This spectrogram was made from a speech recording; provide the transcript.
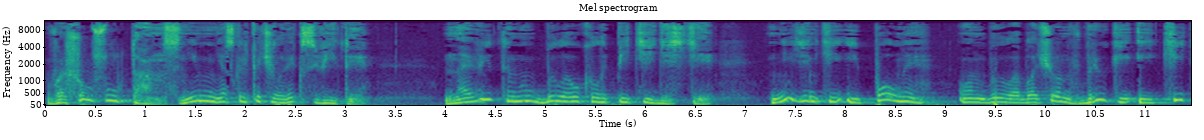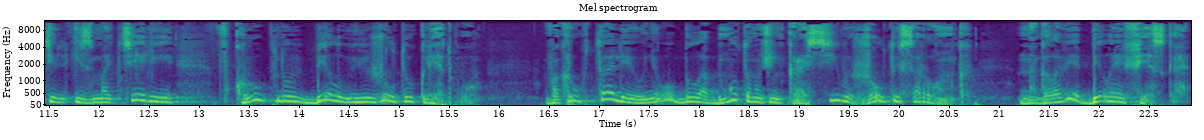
Вошел султан, с ним несколько человек свиты. На вид ему было около пятидесяти. Низенький и полный, он был облачен в брюки и китель из материи в крупную белую и желтую клетку – Вокруг талии у него был обмотан очень красивый желтый саронг, на голове белая феска.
